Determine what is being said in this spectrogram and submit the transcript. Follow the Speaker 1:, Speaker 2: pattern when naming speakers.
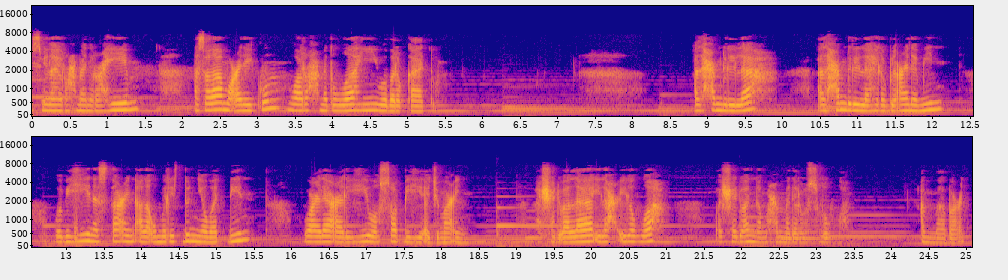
Speaker 1: Bismillahirrahmanirrahim. Assalamualaikum warahmatullahi wabarakatuh. Alhamdulillah, alhamdulillahirabbil alamin. Wabihi nasta'in ala umurid dunya waddin wa ala alihi wa sahbihi ajma'in. Asyhadu an la ilaha illallah wa asyhadu anna Muhammadar Rasulullah. Amma ba'd.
